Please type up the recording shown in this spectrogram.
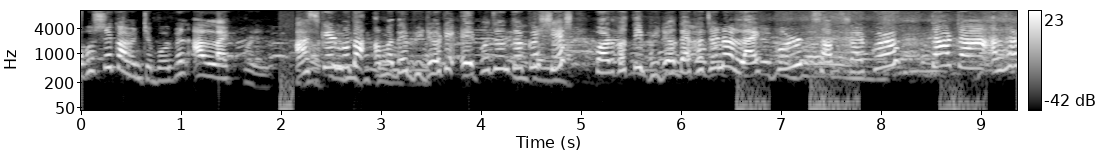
অবশ্যই কমেন্টে বলবেন আর লাইক করেন আজকের মতো আমাদের ভিডিওটি এই পর্যন্ত শেষ। পরবর্তী ভিডিও দেখার জন্য লাইক করুন সাবস্ক্রাইব করুন। টাটা, আল্লাহ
